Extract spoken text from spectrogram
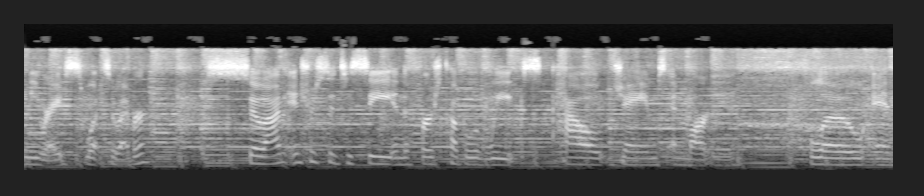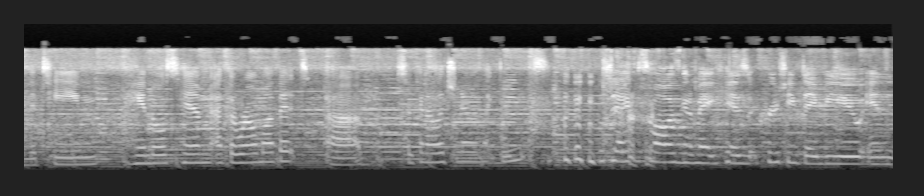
any race whatsoever. So I'm interested to see in the first couple of weeks how James and Martin flow and the team handles him at the realm of it. Uh, so can I let you know in like three weeks? James Small is going to make his crew chief debut in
